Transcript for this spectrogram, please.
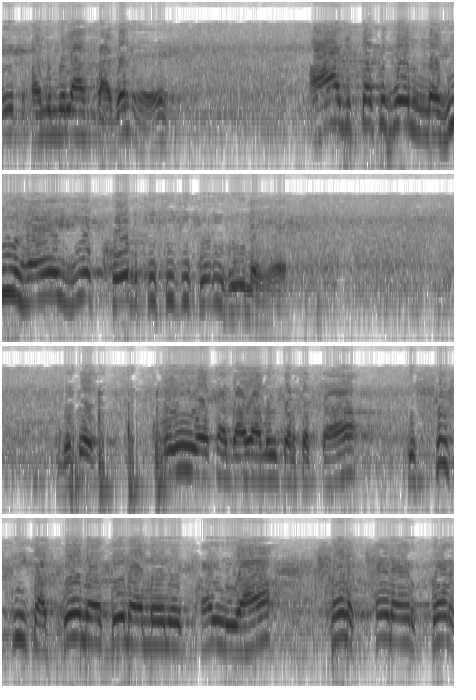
एक अनमिला साधन है। आज तक वो नहीं है, ये खोज किसी की पूरी हुई नहीं है। देखो, कोई ऐसा दावा नहीं कर सकता कि सृष्टि का कोना कोना मैंने छान लिया, क्षण क्षण और कण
